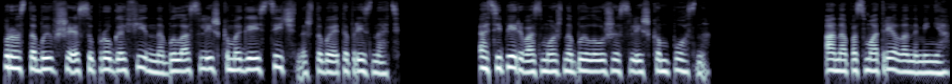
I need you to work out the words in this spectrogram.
Просто бывшая супруга Финна была слишком эгоистична, чтобы это признать. А теперь, возможно, было уже слишком поздно. Она посмотрела на меня,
